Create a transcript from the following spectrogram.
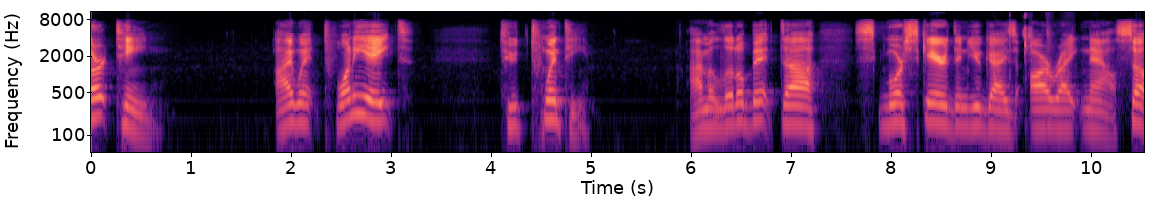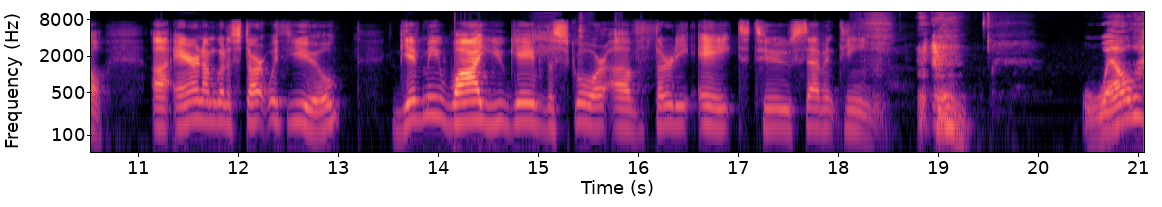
13. I went 28 to 20. I'm a little bit uh, more scared than you guys are right now. So, uh, Aaron, I'm going to start with you. Give me why you gave the score of 38 to 17. well,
